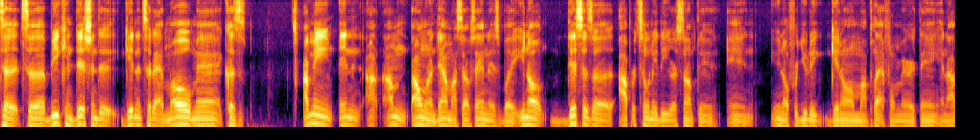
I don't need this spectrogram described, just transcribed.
to to be conditioned to get into that mode, man. Because I mean, and I, I'm I don't want to down myself saying this, but you know, this is a opportunity or something, and you know, for you to get on my platform and everything, and I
